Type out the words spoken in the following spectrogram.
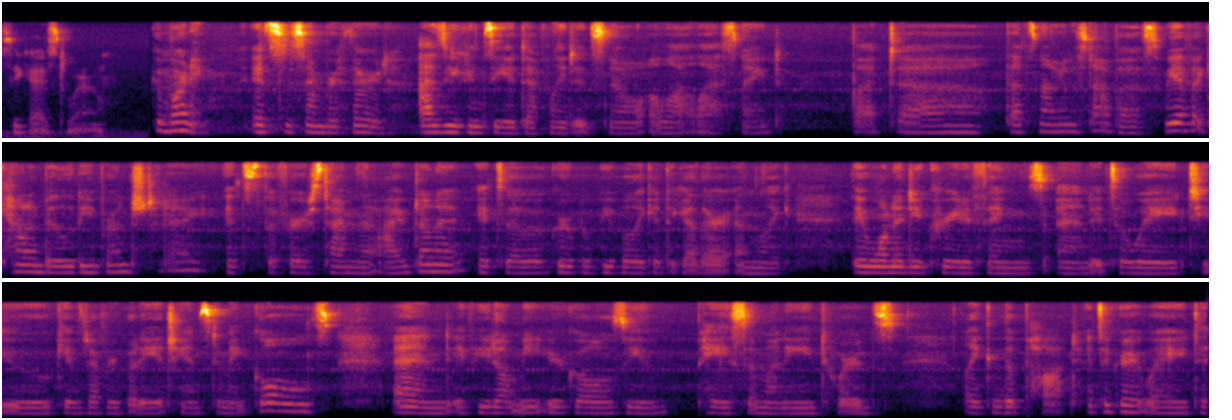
See you guys tomorrow. Good morning. It's December 3rd. As you can see, it definitely did snow a lot last night. But uh, that's not gonna stop us. We have accountability brunch today. It's the first time that I've done it. It's a group of people that get together and like they want to do creative things and it's a way to give everybody a chance to make goals and if you don't meet your goals you pay some money towards like the pot. It's a great way to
